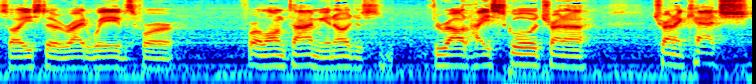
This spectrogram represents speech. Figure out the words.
So I used to ride waves for for a long time, you know, just throughout high school, trying to trying to catch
